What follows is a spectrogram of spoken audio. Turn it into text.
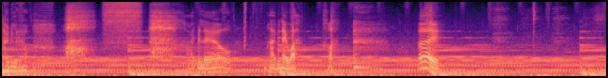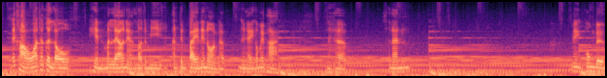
หายไปแล้ว หายไปแล้ว หายไปไหนวะเฮ้ย ได้ข่าวว่าถ้าเกิดเราเห็นมันแล้วเนี่ย เราจะมีอันเป็นไปแน่นอนครับ ยังไงก็ไม่ผ่านนะครับ ฉะนั้นแม่งห้องเดิม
